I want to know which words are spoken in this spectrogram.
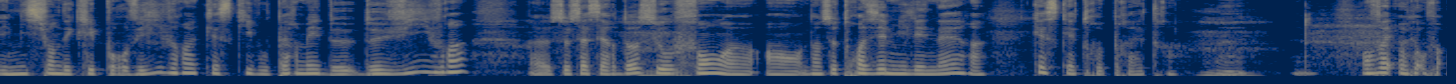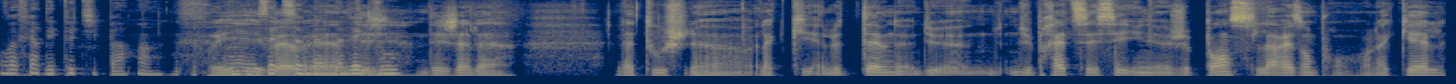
émission des clés pour vivre, qu'est-ce qui vous permet de, vivre ce sacerdoce et au fond, dans ce troisième millénaire, qu'est-ce qu'être prêtre? Mmh. On va, on va faire des petits pas hein, oui, cette bah, semaine avec déjà, vous. Déjà, la, la touche, euh, le thème du, du prêtre, c'est, je pense, la raison pour laquelle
